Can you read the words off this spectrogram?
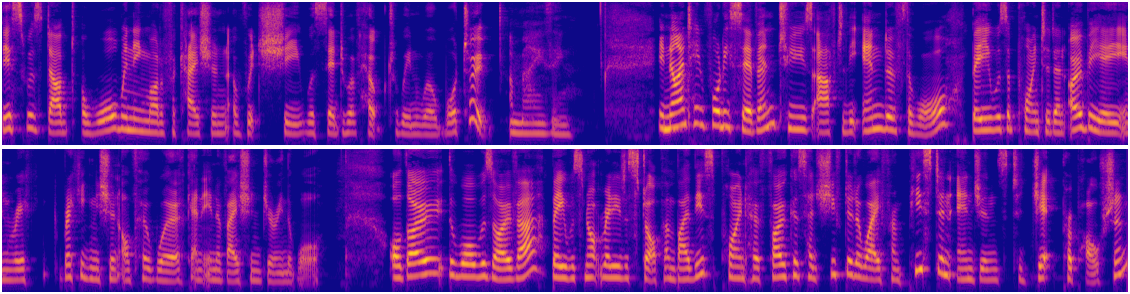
This was dubbed a war-winning modification of which she was said to have helped to win World War II. Amazing. In 1947, two years after the end of the war, Bee was appointed an OBE in rec- recognition of her work and innovation during the war. Although the war was over, Bee was not ready to stop, and by this point, her focus had shifted away from piston engines to jet propulsion.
